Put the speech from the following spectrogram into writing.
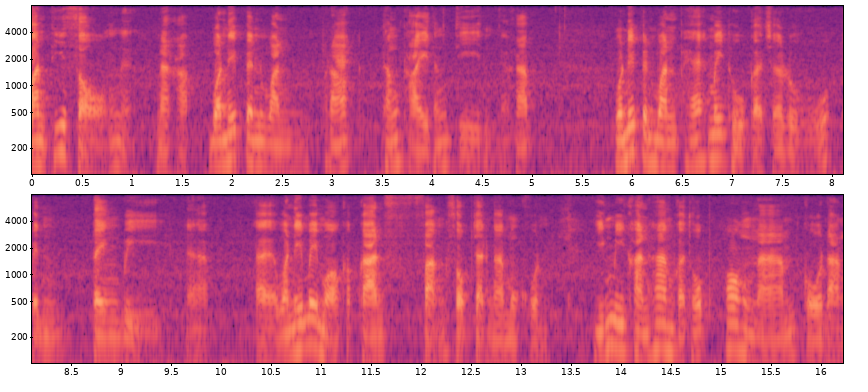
วันที่สองเนี่ยนะครับ วันนี้เป็นวันพระทั้งไทยทั้งจีนนะครับ วันนี้เป็นวันแพะไม่ถูกกับฉลูเป็นเตงบีนะครับวันนี้ไม่เหมาะกับการฝังศพจัดงานมงคล หญิงมีคันห้ามกระทบห้องน้ำโกดัง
